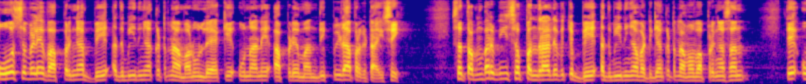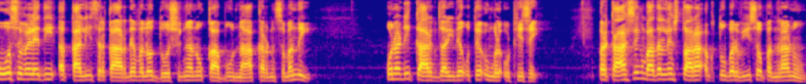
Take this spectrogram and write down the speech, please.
ਉਸ ਵੇਲੇ ਵਾਪਰੀਆਂ ਬੇਅਦਬੀ ਦੀਆਂ ਘਟਨਾਵਾਂ ਨੂੰ ਲੈ ਕੇ ਉਹਨਾਂ ਨੇ ਆਪਣੇ ਮਨ ਦੀ ਪੀੜਾ ਪ੍ਰਗਟਾਈ ਸੀ। ਸਤੰਬਰ 2015 ਦੇ ਵਿੱਚ ਬੇਅਦਬੀ ਦੀਆਂ ਵੱਡੀਆਂ ਘਟਨਾਵਾਂ ਵਾਪਰੀਆਂ ਸਨ ਤੇ ਉਸ ਵੇਲੇ ਦੀ ਅਕਾਲੀ ਸਰਕਾਰ ਦੇ ਵੱਲੋਂ ਦੋਸ਼ੀਆਂ ਨੂੰ ਕਾਬੂ ਨਾ ਕਰਨ ਸੰਬੰਧੀ ਉਹਨਾਂ ਦੀ ਕਾਰਗੁਜ਼ਾਰੀ ਦੇ ਉੱਤੇ ਉਂਗਲ ਉੱਠੀ ਸੀ। ਪ੍ਰਕਾਸ਼ ਸਿੰਘ ਬਾਦਲ ਨੇ 17 ਅਕਤੂਬਰ 2015 ਨੂੰ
